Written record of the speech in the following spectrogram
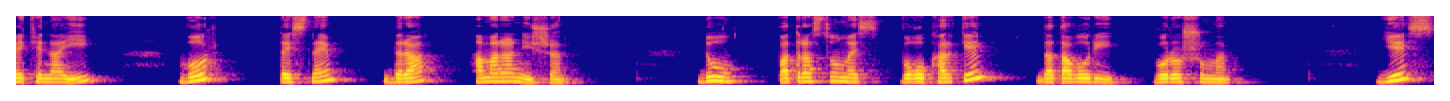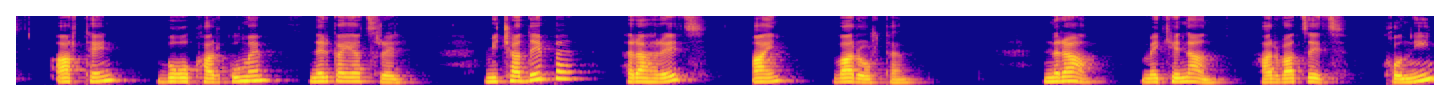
մեքենայի, որ տեսնեմ դրա համարանիշը։ Դու պատրաստվում ես բողոքարկել դատավորի որոշումը։ Ես արդեն բողոքարկում եմ ներկայացրել։ Միջադեպը հրահրեց այն վարորդը։ Նրա մեքենան հարվածեց քոնին,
